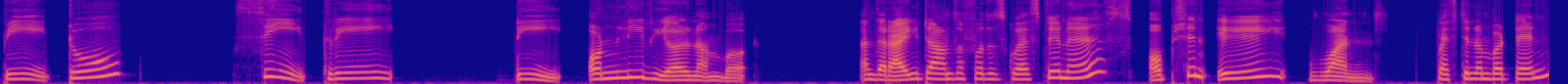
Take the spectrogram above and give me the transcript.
B 2 C 3 D. Only real number. And the right answer for this question is option A 1 question number 10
